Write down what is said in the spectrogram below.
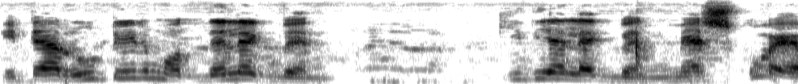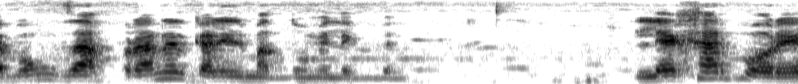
এটা রুটির মধ্যে লিখবেন কি দিয়ে লিখবেন? মেশকো এবং জাফরানের কালির মাধ্যমে লিখবেন। লেখার পরে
